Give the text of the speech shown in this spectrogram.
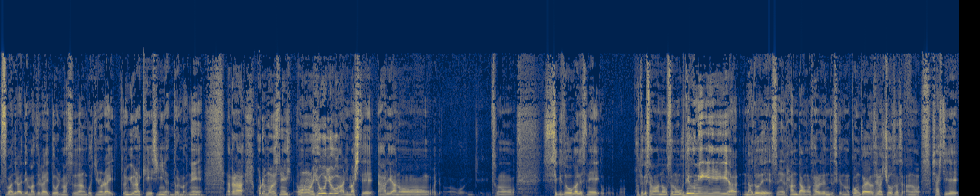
スバデラで祀られております、あの、ごちの来というような形式になっておりますね。だから、これもですね、おのの表情がありまして、やはりあの、その、石像がですね、仏様のその腕組みななどでですね、判断をされるんですけども、今回私が調査あのさせて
